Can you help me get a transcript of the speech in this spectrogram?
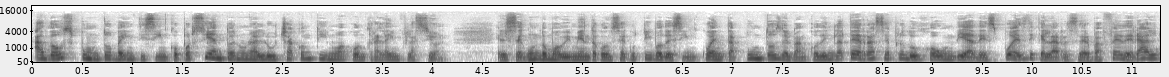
a 2.25% en una lucha continua contra la inflación. El segundo movimiento consecutivo de 50 puntos del Banco de Inglaterra se produjo un día después de que la Reserva Federal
